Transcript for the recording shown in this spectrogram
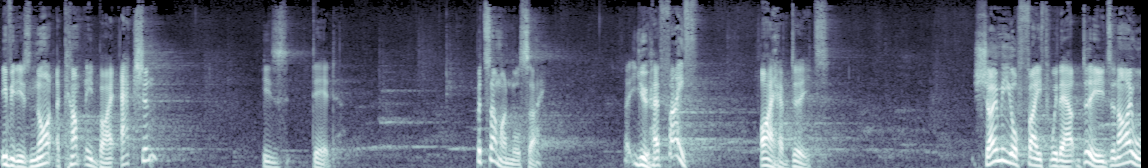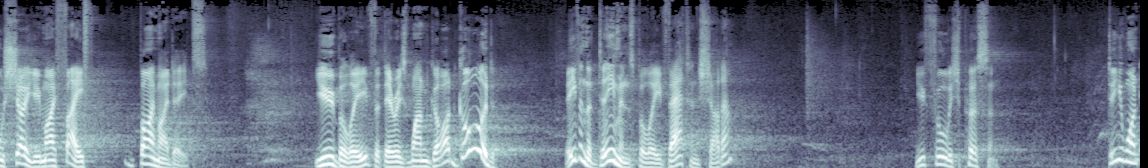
if it is not accompanied by action, is dead. But someone will say, You have faith, I have deeds. Show me your faith without deeds, and I will show you my faith by my deeds. You believe that there is one God? Good! Even the demons believe that and shudder. You foolish person. Do you want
